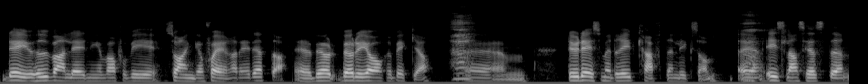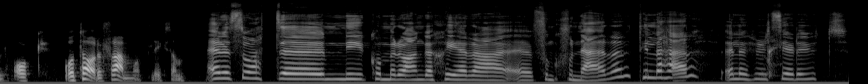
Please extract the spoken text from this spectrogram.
det är ju huvudanledningen varför vi är så engagerade i detta. Eh, både jag och Rebecka. Ehm, det är ju det som är drivkraften liksom. Eh, islandshästen och, och ta det framåt liksom. Är det så att eh, ni kommer att engagera eh, funktionärer till det här? Eller hur ser det ut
